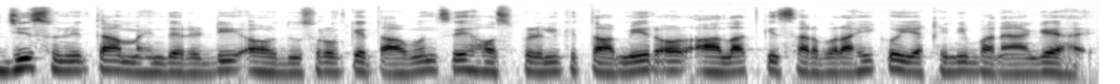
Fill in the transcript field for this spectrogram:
G Sunitha Mahender Reddy और दूसरों के ताउन से हॉस्पिटल की तमीर और आलात की सरबराही को यकीनी बनाया गया है।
